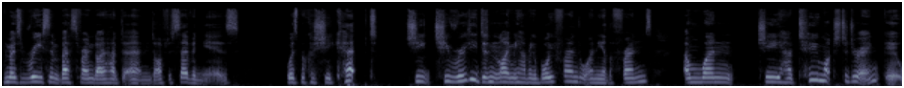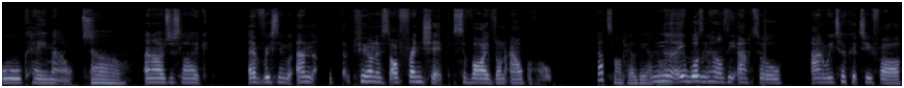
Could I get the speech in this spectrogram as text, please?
the most recent best friend I had to end after seven years was because she kept she she really didn't like me having a boyfriend or any other friends, and when she had too much to drink, it all came out, oh and I was just like every single and uh, to be honest, our friendship survived on alcohol. that's not healthy at all No, it wasn't healthy at all, and we took it too far.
